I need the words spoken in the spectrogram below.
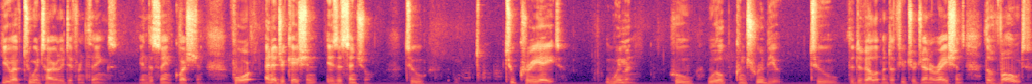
You have two entirely different things in the same question. For an education is essential to to create women who will contribute to the development of future generations. The vote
